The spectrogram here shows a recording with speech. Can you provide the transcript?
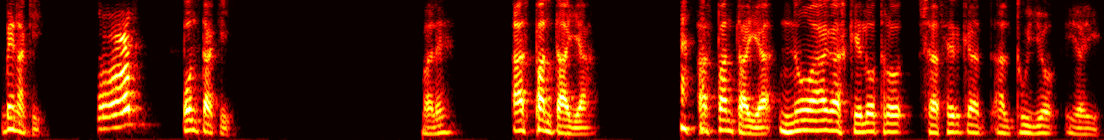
ven aquí, ponte aquí, ¿vale? Haz pantalla, haz pantalla, no hagas que el otro se acerque al tuyo y ahí.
